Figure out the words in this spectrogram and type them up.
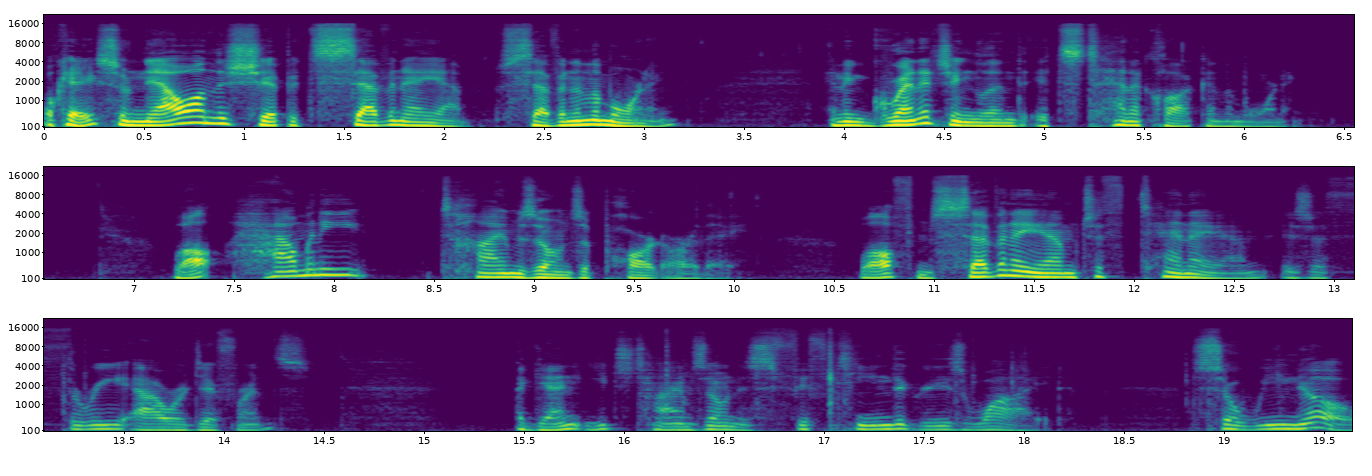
Okay, so now on the ship it's 7 a.m., 7 in the morning. And in Greenwich, England, it's 10 o'clock in the morning. Well, how many time zones apart are they? Well, from 7 a.m. to 10 a.m. is a three hour difference. Again, each time zone is 15 degrees wide. So we know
